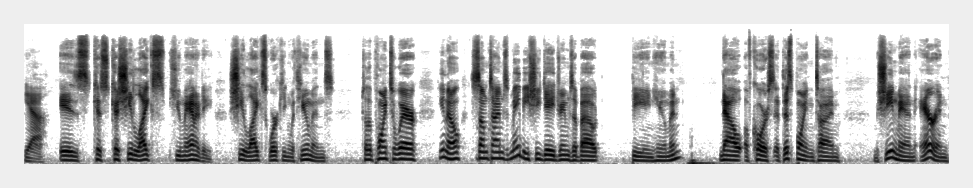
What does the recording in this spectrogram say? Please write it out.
yeah. is because because she likes humanity. She likes working with humans to the point to where you know sometimes maybe she daydreams about being human. Now, of course, at this point in time, Machine Man Aaron,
